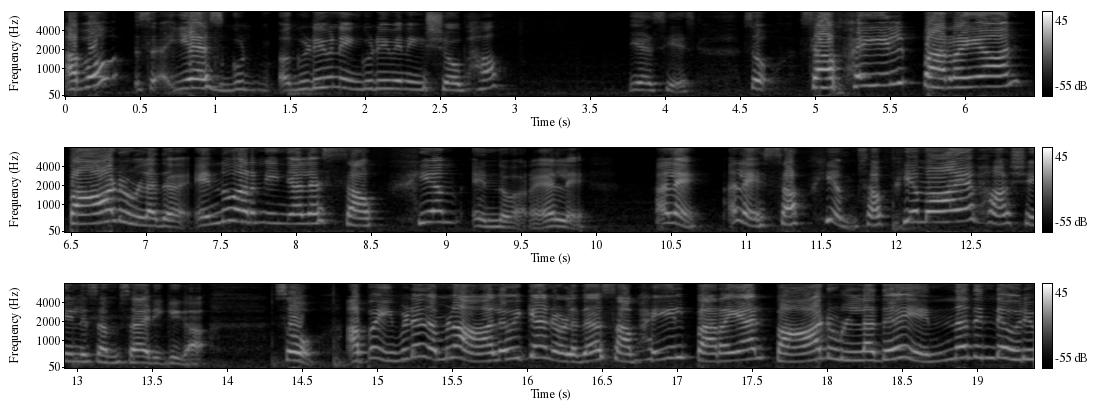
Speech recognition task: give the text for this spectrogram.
അപ്പോ yes good good evening good evening Shobha. Yes yes so സഭയിൽ പറയാൻ പാടുള്ളത് എന്ന് പറഞ്ഞു കഴിഞ്ഞാൽ സഭ്യം എന്ന് പറയാം അല്ലേ? അല്ലേ? അല്ലെ? സഭ്യം സഭ്യമായ ഭാഷയിൽ സംസാരിക്കുക. സോ അപ്പൊ ഇവിടെ നമ്മൾ ആലോചിക്കാനുള്ളത് സഭയിൽ പറയാൻ പാടുള്ളത് എന്നതിന്റെ ഒരു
